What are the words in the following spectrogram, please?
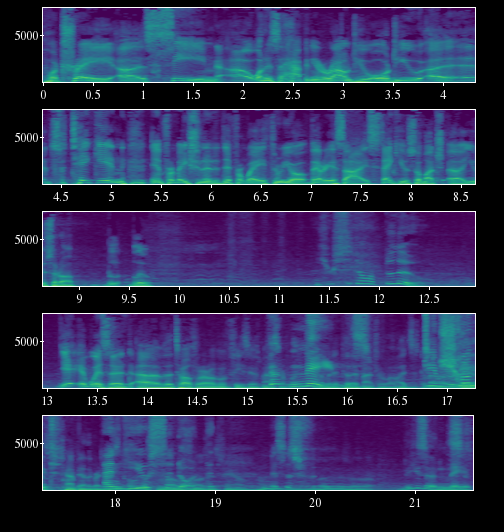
portray uh, scene, what is happening around you, or do you take in information in a different way through your various eyes? Thank you so much, uh, Usidore. Bl- Blue. Usidore Blue. Yeah, a wizard of the 12th realm of Theseus. master That of name's manipulative magical lights, dim- divine Chunt champion of the and greatest. Usidore. Th- This is f- These are names.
